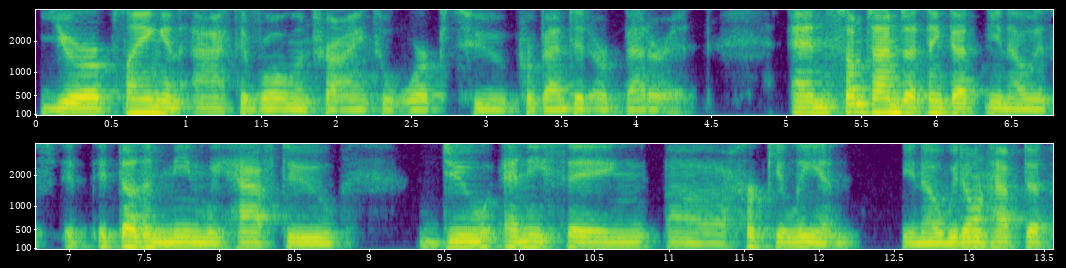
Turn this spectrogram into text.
you're playing an active role in trying to work to prevent it or better it and sometimes i think that you know is it, it doesn't mean we have to do anything uh herculean. You know we don't have to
